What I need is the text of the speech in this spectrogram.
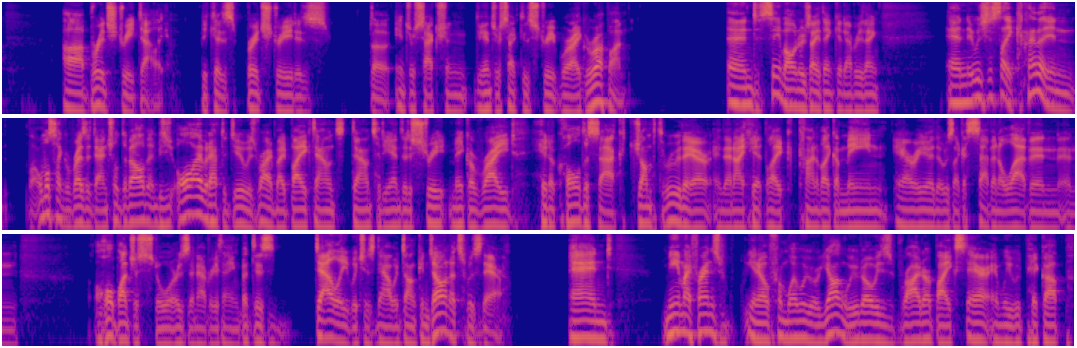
uh, Bridge Street Deli because Bridge Street is the intersection, the intersected street where I grew up on and same owners, I think, and everything. And it was just like kind of in almost like a residential development because all I would have to do is ride my bike down down to the end of the street, make a right, hit a cul-de-sac, jump through there, and then I hit like kind of like a main area. There was like a 7-Eleven and a whole bunch of stores and everything. But this deli, which is now a Dunkin' Donuts, was there. And me and my friends, you know, from when we were young, we would always ride our bikes there and we would pick up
